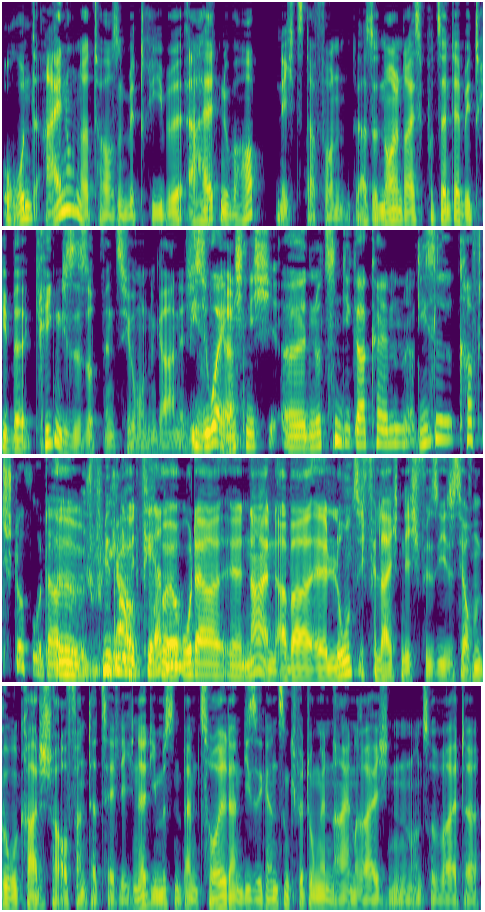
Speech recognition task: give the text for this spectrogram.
rund 100.000 Betriebe erhalten überhaupt nichts davon. Also 39 Prozent der Betriebe kriegen diese Subventionen gar nicht. Wieso eigentlich ja? nicht? Äh, nutzen die gar keinen Dieselkraftstoff oder äh, fliegen ja, mit Pferden? Oder äh, nein, aber äh, lohnt sich vielleicht nicht für sie. Das ist ja auch ein bürokratischer Aufwand tatsächlich. Ne? Die müssen beim Zoll dann diese ganzen Quittungen einreichen und so weiter.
